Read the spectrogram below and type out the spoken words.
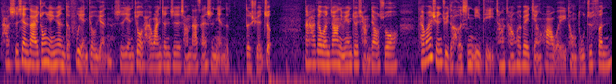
他是现在中研院的副研究员，是研究台湾政治长达三十年的的学者。那他在文章里面就强调说，台湾选举的核心议题常常会被简化为统独之分，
